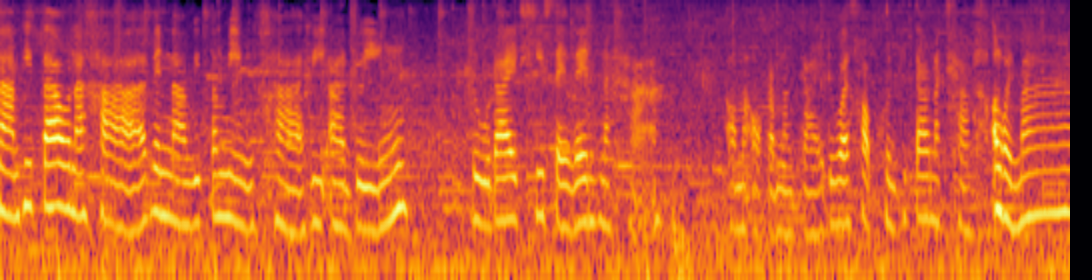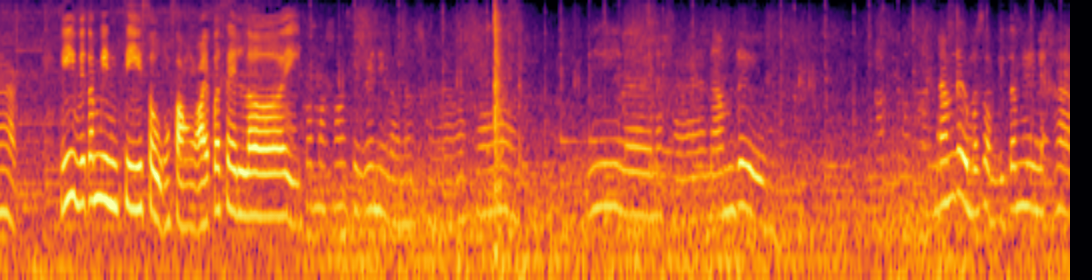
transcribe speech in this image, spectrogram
น้ำพี่แต้วนะคะ เป็นน้ำวิตามินค่ะ VR Drink ดูได้ที่เซเว่นนะคะ เอามาออกกำลังกายด้วยขอบคุณพี่แต้วนะคะ อร่อยมาก นี่วิตามินซีสูง 200%เลย ก็มาเข้าเซเว่นนี่แล้วนะคะก็นี่เลยนะคะ น้ำดื่ม น้ำดื่มผสมวิตามินค่ะ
